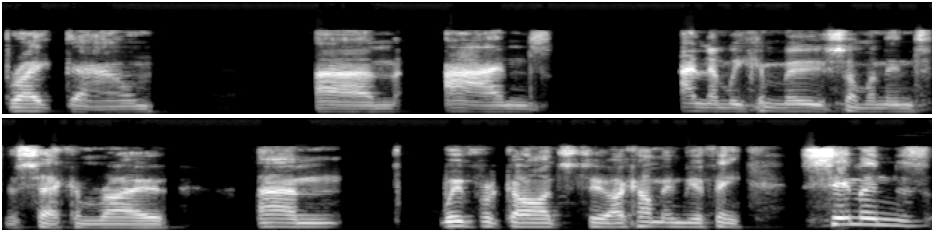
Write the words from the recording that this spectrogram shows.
breakdown, um, and and then we can move someone into the second row. Um, with regards to, I can't remember your thing, Simmonds.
